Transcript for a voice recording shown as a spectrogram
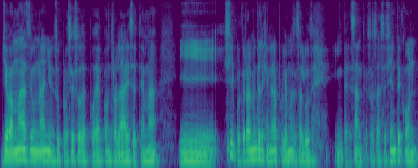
Lleva más de un año en su proceso de poder controlar ese tema. Y sí, porque realmente le genera problemas de salud interesantes. O sea, se siente con,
